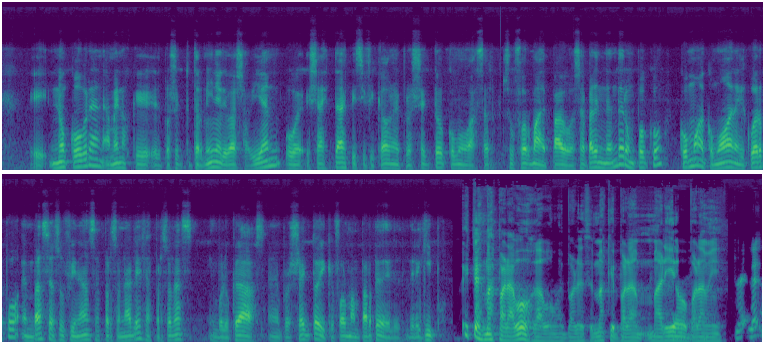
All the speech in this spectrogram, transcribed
no cobran a menos que el proyecto termine y le vaya bien o ya está especificado en el proyecto cómo va a ser su forma de pago. O sea, para entender un poco cómo acomodan el cuerpo en base a sus finanzas personales las personas involucradas en el proyecto y que forman parte del equipo. Esta es más para vos, Gabo, me parece, más que para María o para mí.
